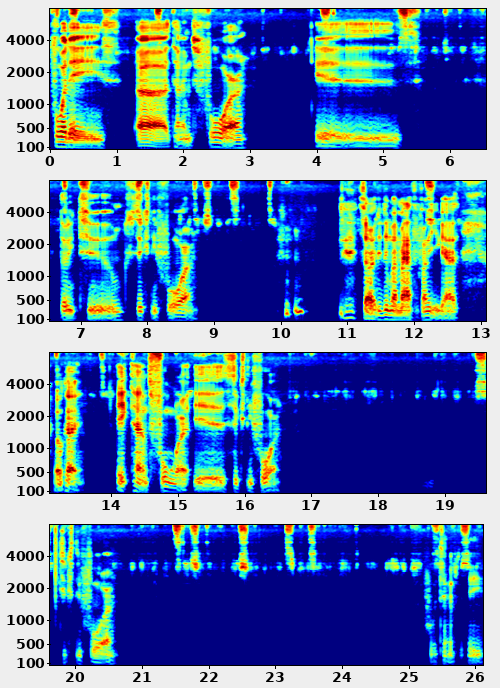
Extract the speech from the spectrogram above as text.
Four days uh, times four is 32, 64. Sorry to do my math in front of you guys. Okay. 8 times 4 is 64. 64. 4 times 8.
